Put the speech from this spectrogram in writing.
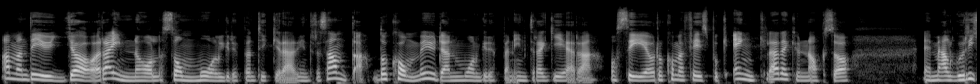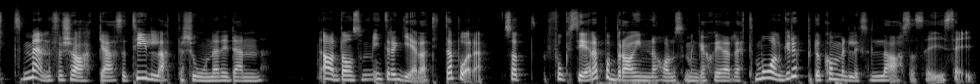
Ja, men det är ju göra innehåll som målgruppen tycker är intressanta. Då kommer ju den målgruppen interagera och se och då kommer Facebook enklare kunna också eh, med algoritmen försöka se till att personer i den ja, de som interagerar tittar på det. Så att fokusera på bra innehåll som engagerar rätt målgrupp, då kommer det liksom lösa sig i sig.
